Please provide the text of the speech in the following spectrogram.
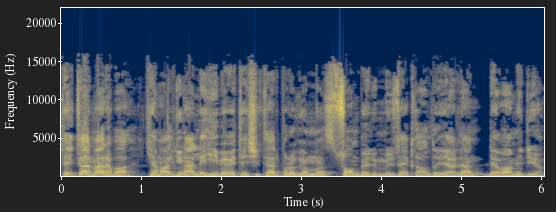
Tekrar merhaba. Kemal Güner'le Hibe ve Teşvikler programımız son bölümümüzde kaldığı yerden devam ediyor.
